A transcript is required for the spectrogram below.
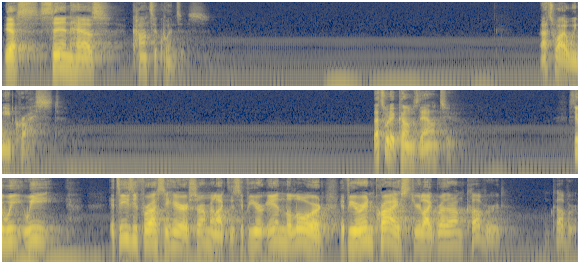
Yes, sin has consequences. That's why we need Christ. That's what it comes down to. See, we, we, it's easy for us to hear a sermon like this. If you're in the Lord, if you're in Christ, you're like, brother, I'm covered. I'm covered.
